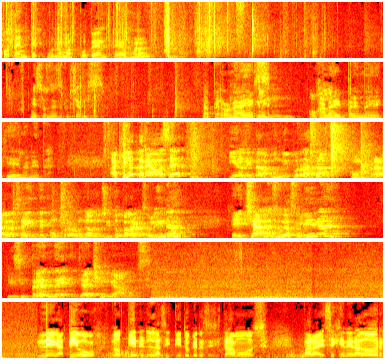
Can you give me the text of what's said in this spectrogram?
potente. Una más potente, ajá. y sus instrucciones. La perrona de aquí. Sí. Ojalá y prenda de aquí, la neta. Aquí la tarea va a ser ir ahorita a la Honda por raza, comprar el aceite, comprar un galoncito para la gasolina, echarle su gasolina y si prende, ya chingamos. Negativo, no tienen el aceitito que necesitamos para ese generador.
